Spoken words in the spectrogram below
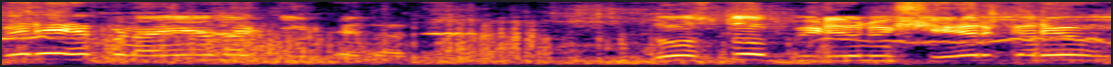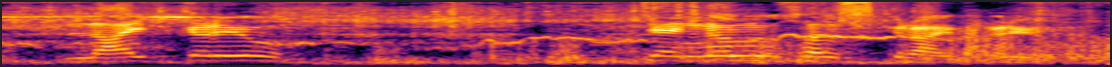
ਫਿਰ ਇਹ ਬਣਾਇਆ ਦਾ ਕੀ ਫਾਇਦਾ ਸੀ ਦੋਸਤੋ ਵੀਡੀਓ ਨੂੰ ਸ਼ੇਅਰ ਕਰਿਓ ਲਾਈਕ ਕਰਿਓ ਚੈਨਲ ਨੂੰ ਸਬਸਕ੍ਰਾਈਬ ਕਰਿਓ।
